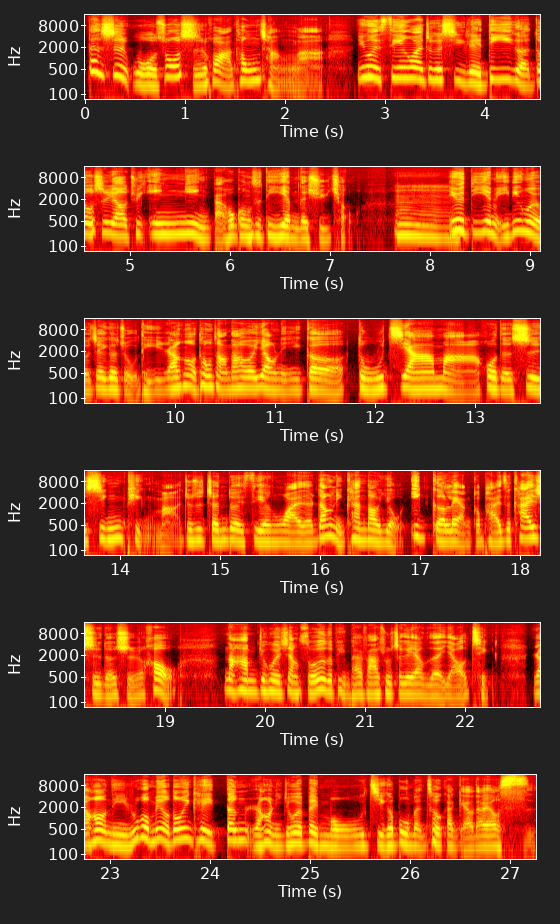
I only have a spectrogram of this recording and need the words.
但是我说实话，通常啦，因为 CNY 这个系列，第一个都是要去因应百货公司 DM 的需求。嗯，因为 DM 一定会有这个主题，然后通常他会要你一个独家嘛，或者是新品嘛，就是针对 CNY 的。当你看到有一个、两个牌子开始的时候，那他们就会向所有的品牌发出这个样子的邀请。然后你如果没有东西可以登，然后你就会被某几个部门凑干搞到要死。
